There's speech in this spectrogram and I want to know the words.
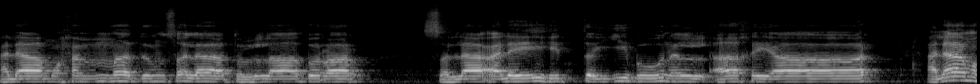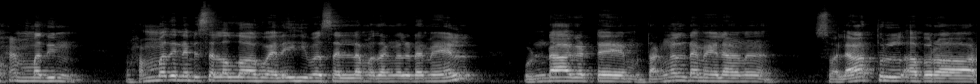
അല മുഹമ്മദും മുഹമ്മദിൻ മുഹമ്മദ് നബി സല്ലാഹു അലൈഹി വസല്ലം തങ്ങളുടെ മേൽ ഉണ്ടാകട്ടെ തങ്ങളുടെ മേലാണ് സ്വലാത്തുൽ അബ്റാർ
